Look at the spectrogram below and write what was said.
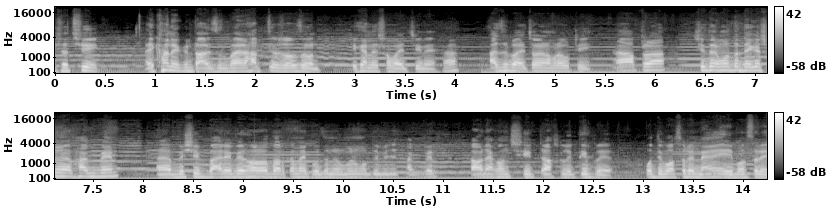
এসেছি। এখানে কিন্তু আইজুল ভাইয়ের আত্মীয় স্বজন এখানে সবাই চিনে হ্যাঁ? আইজুল ভাই, চলেন আমরা উঠি। হ্যাঁ আপনারা শীতের মধ্যে দেখে শুনে থাকবেন। বেশি বাইরে বের হওয়ার দরকার নাই, প্রয়োজন রুমের মধ্যে বেশি থাকবেন। কারণ এখন শীতটা আসলে তীব্র। প্রতি বছরে নেয় এই বছরে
